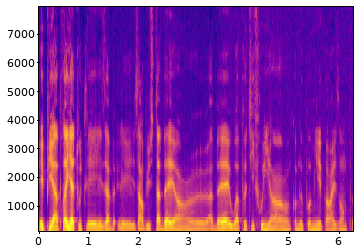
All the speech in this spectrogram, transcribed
Et puis après, il y a toutes les, les, arbustes à baies, hein, euh, à baies ou à petits fruits, hein, comme le pommier par exemple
